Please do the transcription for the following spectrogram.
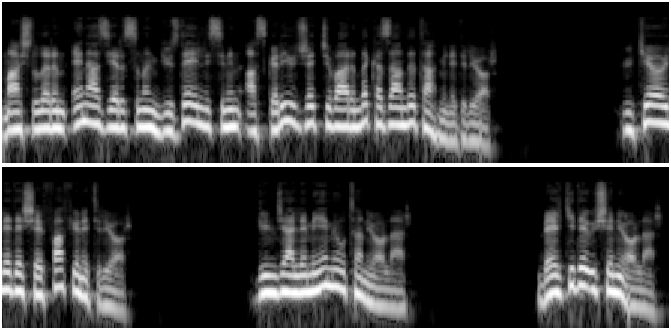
Maaşlıların en az yarısının %50'sinin asgari ücret civarında kazandığı tahmin ediliyor. Ülke öyle de şeffaf yönetiliyor. Güncellemeye mi utanıyorlar? Belki de üşeniyorlar.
